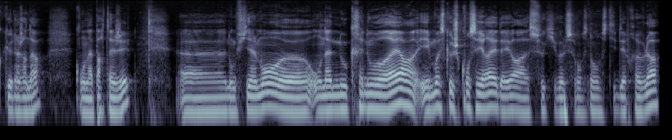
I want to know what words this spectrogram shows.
Google Agenda, qu'on a partagé. Euh, donc finalement, euh, on a nos créneaux horaires. Et moi, ce que je conseillerais d'ailleurs à ceux qui veulent se lancer dans ce type d'épreuve-là,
